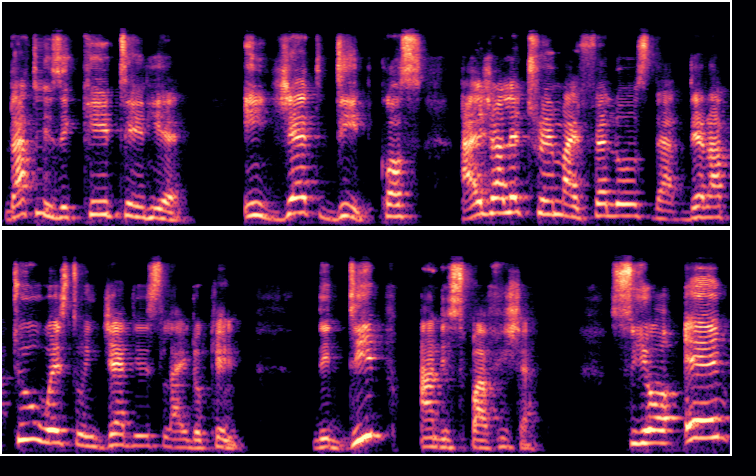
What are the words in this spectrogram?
That is the key thing here. Inject deep, because I usually train my fellows that there are two ways to inject this lidocaine, the deep and the superficial. So your aim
